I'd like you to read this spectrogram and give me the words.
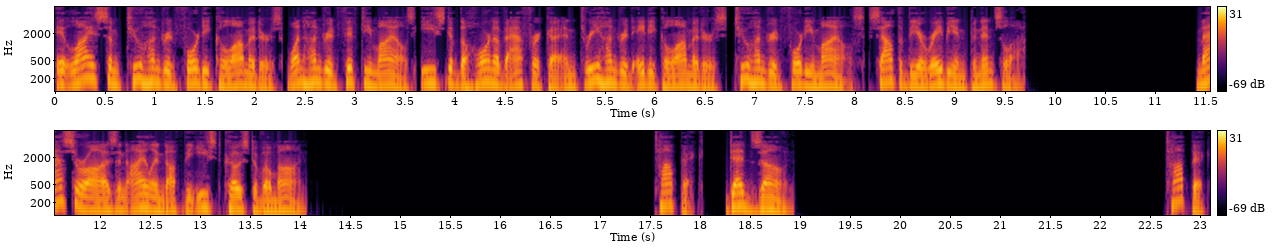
It lies some 240 kilometers (150 miles) east of the Horn of Africa and 380 kilometers (240 miles) south of the Arabian Peninsula. Masirah is an island off the east coast of Oman. Topic: Dead zone. Topic:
